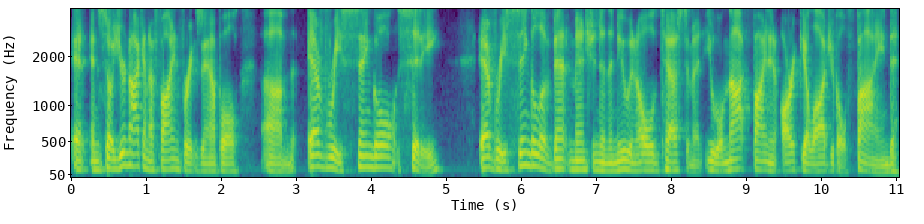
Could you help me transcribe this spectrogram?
and and so you're not going to find, for example, um, every single city, every single event mentioned in the New and Old Testament. You will not find an archaeological find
